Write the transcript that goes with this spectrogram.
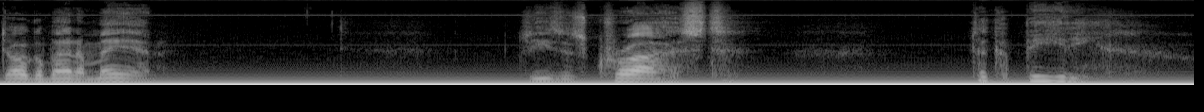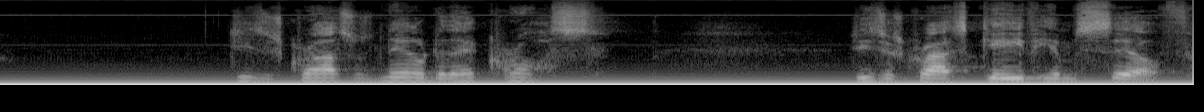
Talk about a man. Jesus Christ took a beating. Jesus Christ was nailed to that cross. Jesus Christ gave himself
